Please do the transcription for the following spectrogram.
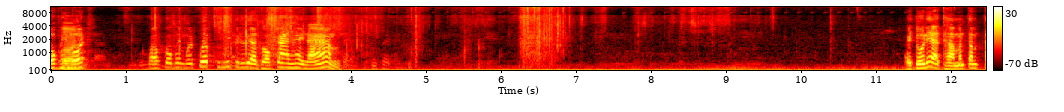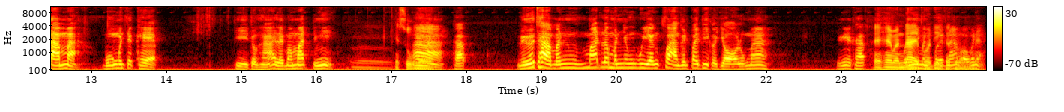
กบให้หมดพอกบให้หมดปุ๊บทีนี้เป็นเรื่องของการให้น้ำไอ้ตัวเนี้ยถ้ามันต่ำๆอะวงมันจะแคบ พี่ต้องหาอะไรมามัดอย่างนี้ให้สูงหอ่าน่อยครับ หรือถ้ามันมัดแล้วมันยังเหวียงฝ่างเกินไปพี่ก็ย่อลงมา อย่างนี้ครับให้ให้มันได้วัพอดีเปิดกับตรน้ำออกงไหมนี้เนี่ย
